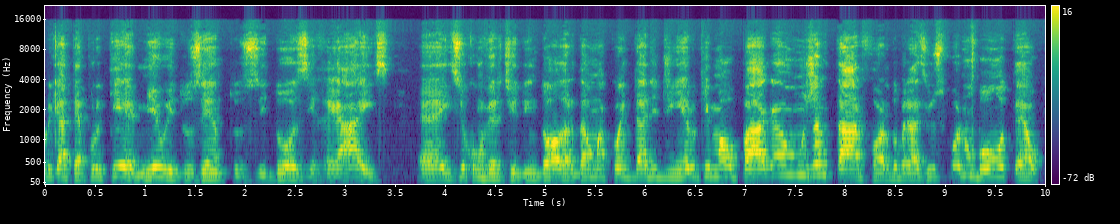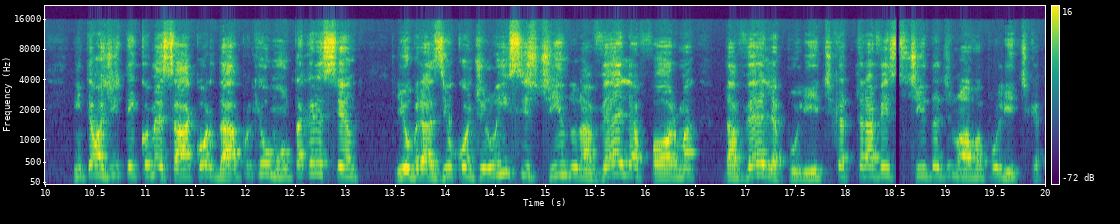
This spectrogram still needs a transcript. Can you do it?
Porque até porque R$ 1.212, é, isso convertido em dólar, dá uma quantidade de dinheiro que mal paga um jantar fora do Brasil, se for num bom hotel. Então a gente tem que começar a acordar, porque o mundo está crescendo. E o Brasil continua insistindo na velha forma da velha política travestida de nova política.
